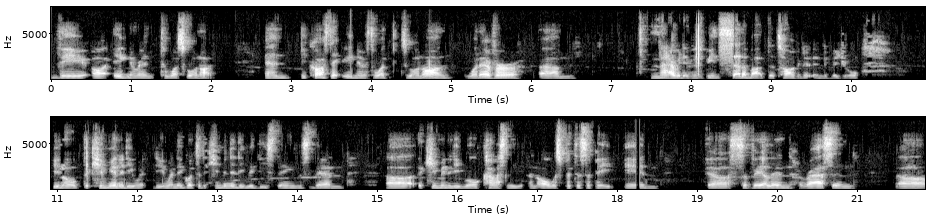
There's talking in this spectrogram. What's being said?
they are ignorant to what's going on. And because they're ignorant to what's going on, whatever um, narrative is being said about the targeted individual, you know, the community, when, when they go to the community with these things, then uh, the community will constantly and always participate in uh, surveilling, harassing, uh,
